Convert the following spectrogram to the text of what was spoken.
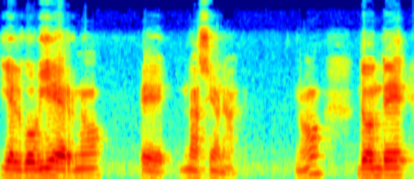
y el gobierno eh, nacional, ¿no? Donde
